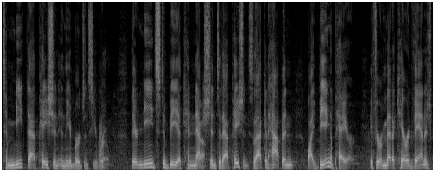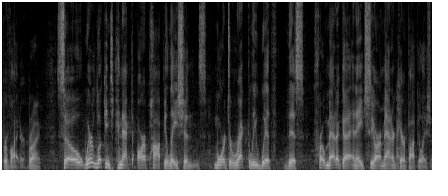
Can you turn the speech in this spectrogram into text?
to meet that patient in the emergency room. Right. There needs to be a connection yeah. to that patient. So that can happen by being a payer if you're a Medicare Advantage provider. Right. So we're looking to connect our populations more directly with this ProMedica and HCR Manor right. Care population.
